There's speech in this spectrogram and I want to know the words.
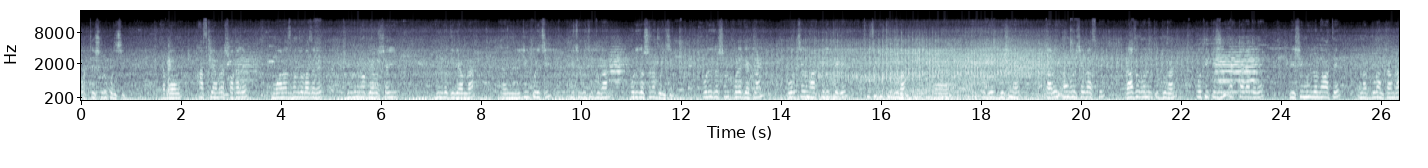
করতে শুরু করেছি। এবং আজকে আমরা সকালে মহারাজগঞ্জ বাজারে বিভিন্ন ব্যবসায়ী বৃন্দ দিকে আমরা মিটিং করেছি, কিছু কিছু দোকান পরিদর্শনও করেছি। পরিদর্শন করে দেখলাম হোলসেল মার্কেটের থেকে কিছু কিছু দোকান একটু রেট বেশি নেয়। তারই অঙ্গ হিসেবে আজকে রাজু গণিতের দোকান, প্রতি কেজি এক টাকা ধরে বেশি মূল্য নেওয়াতে ওনার দোকানটা আমরা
